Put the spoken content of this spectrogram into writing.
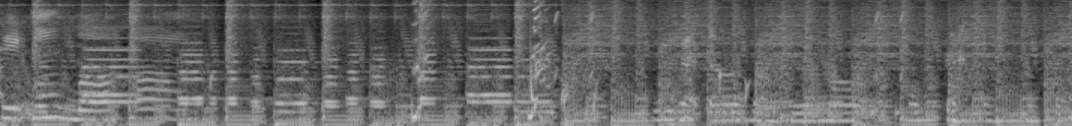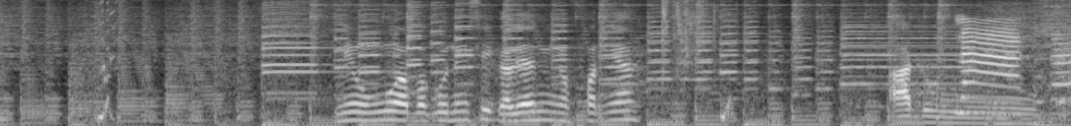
Sih, ungu bohong. jadi nggak tahu bang mau kompres ini ungu apa kuning sih? Kalian ngevote-nya aduh. Nah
